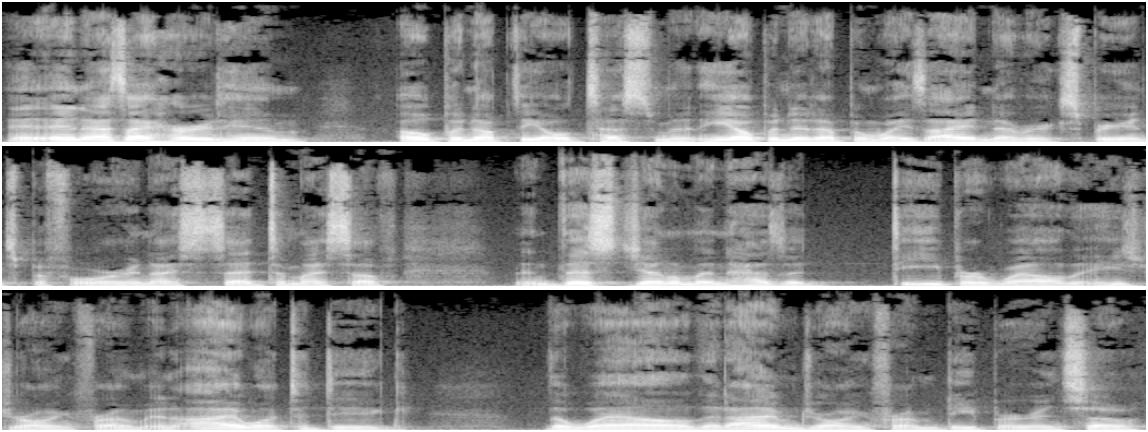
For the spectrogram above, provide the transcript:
And, as I heard him, open up the Old Testament. He opened it up in ways I had never experienced before. And I said to myself, and this gentleman has a deeper well that he's drawing from. And I want to dig the well that I'm drawing from deeper. And so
